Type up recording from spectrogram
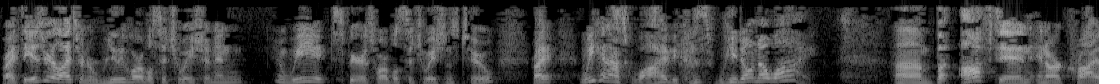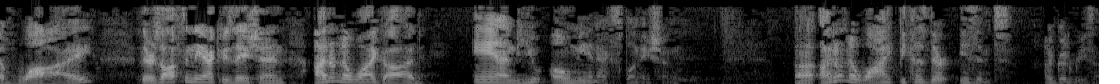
Right? The Israelites are in a really horrible situation, and and we experience horrible situations too, right? We can ask why because we don't know why. Um, but often in our cry of why, there's often the accusation, I don't know why, God, and you owe me an explanation. Uh, I don't know why because there isn't a good reason.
